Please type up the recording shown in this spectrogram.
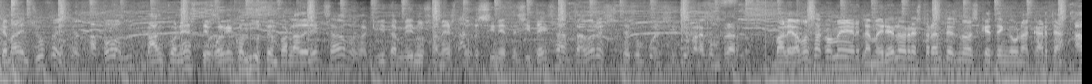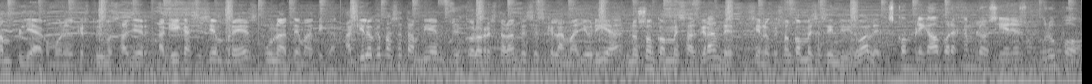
Tema de enchufes, en Japón van con este, igual que conducen por la derecha, pues aquí también usan esto. Si necesitáis adaptadores, este es un buen sitio para comprarlos. Vale, vamos a comer. La mayoría de los restaurantes no es que tenga una carta amplia como en el que estuvimos ayer. Aquí casi siempre es una temática. Aquí lo que pasa también con los restaurantes es que la mayoría no son con mesas grandes, sino que son con mesas individuales. Es complicado, por ejemplo, si eres un grupo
